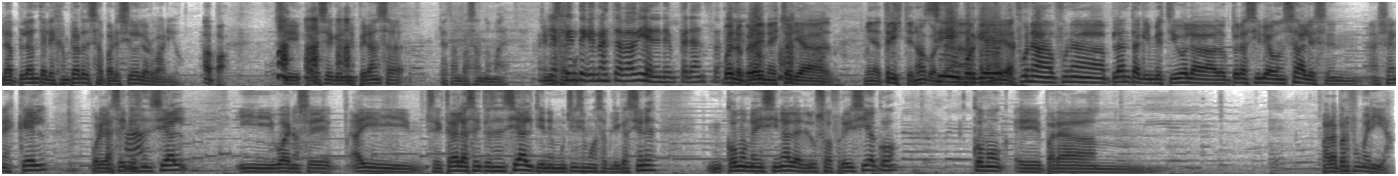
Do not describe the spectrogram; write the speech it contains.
la planta, el ejemplar, desapareció del herbario. apa. Sí, parece que en Esperanza la están pasando mal. Había gente época. que no estaba bien en Esperanza. Bueno, pero hay una historia media triste, ¿no? Con Sí, la porque fue una, fue una planta que investigó la doctora Silvia González en, allá en Esquel por el aceite Ajá. esencial. Y bueno, se, hay, se extrae el aceite esencial, tiene muchísimas aplicaciones, mm, como medicinal el uso afrodisíaco, como eh, para, mm, para perfumería.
